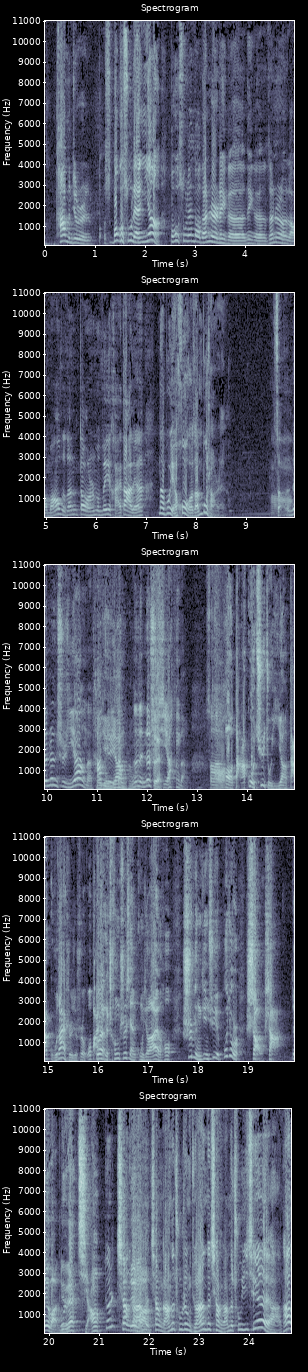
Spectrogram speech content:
他们就是包包括苏联一样，包括苏联到咱这儿那个那个咱这老毛子，咱到什么威海、大连，那不也霍霍咱们不少人？咱那那是一样的，他们这也一样那那那是一样的啊。哦，打过去就一样，打古代时就是我把这个城池先攻下来了后，士兵进去不就是烧杀对吧？不是掠抢，就是枪杆子，枪杆子出政权，他枪杆子出一切呀。他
